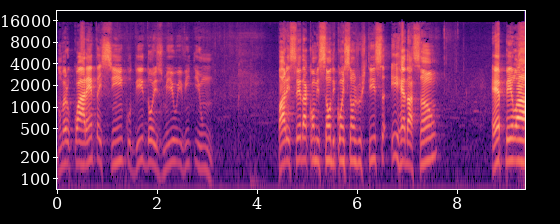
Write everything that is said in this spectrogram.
número 45 de 2021. Parecer da Comissão de Constituição, Justiça e Redação é pela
